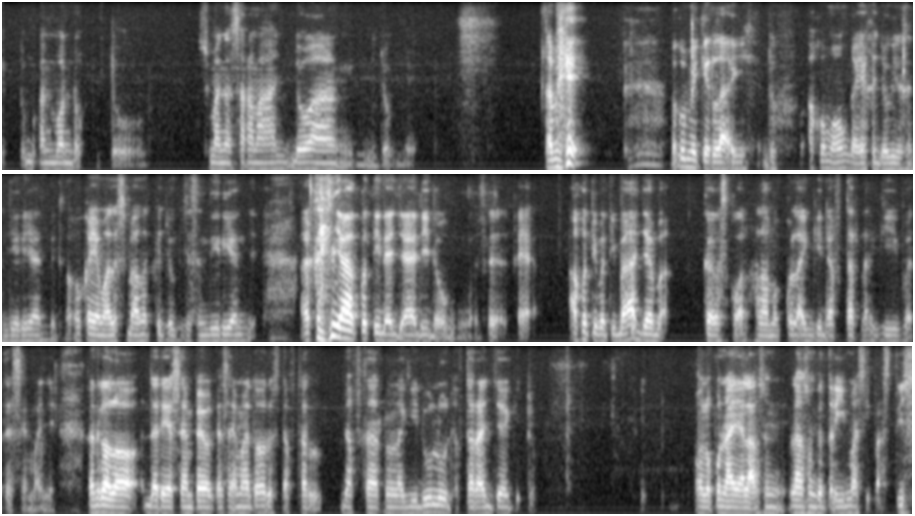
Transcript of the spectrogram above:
gitu bukan pondok gitu. Cuma asrama doang di Jogja. Tapi aku mikir lagi aduh aku mau nggak ya ke Jogja sendirian? Gitu. Aku kayak males banget ke Jogja sendirian. Akhirnya aku tidak jadi dong. Kayak aku tiba-tiba aja mbak ke sekolah. Lamaku lagi daftar lagi buat SMA-nya kan kalau dari SMP ke SMA tuh harus daftar daftar lagi dulu daftar aja gitu. Walaupun lah ya langsung langsung keterima sih pasti.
